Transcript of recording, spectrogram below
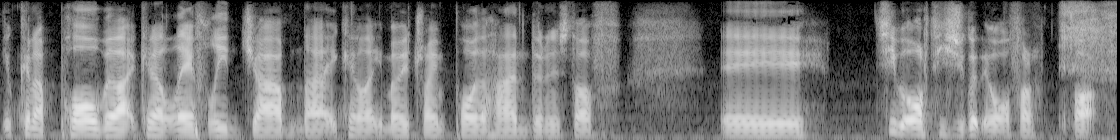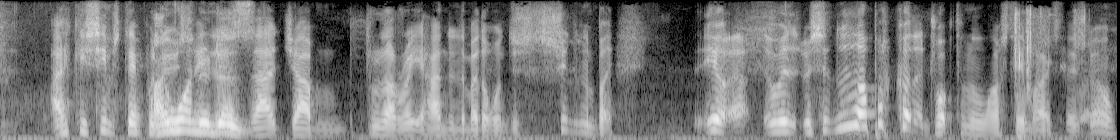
He'll kind of paw with that kind of left lead jab and that. He kind of like maybe try and paw the hand down and stuff. Uh, see what Ortiz has got to offer, but I can see him stepping I wonder that, does that jab and throw that right hand in the middle and just shooting him. But yeah, it was, was the uppercut that dropped him the last time actually as well.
